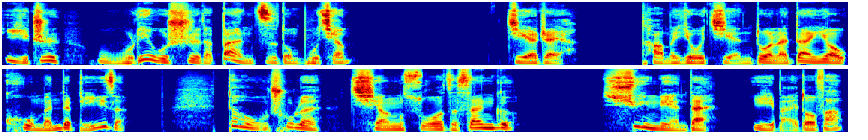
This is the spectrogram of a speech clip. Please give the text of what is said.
一支五六式的半自动步枪。接着呀。他们又剪断了弹药库门的鼻子，倒出了枪梭子三个，训练弹一百多发，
